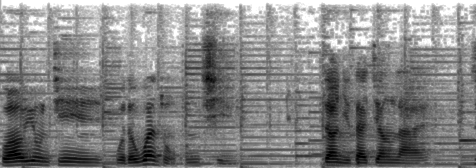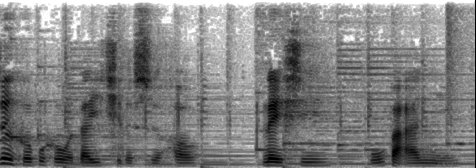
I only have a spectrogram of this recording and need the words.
我要用尽我的万种风情让你在将来任何不和我在一起的时候内心无法安宁。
